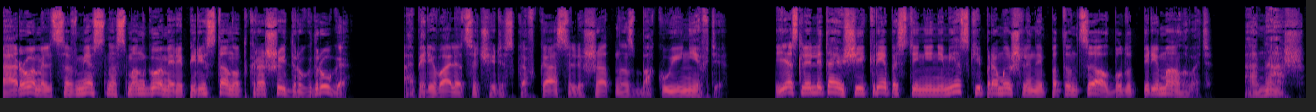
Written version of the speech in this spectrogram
а Ромель совместно с Монгомери перестанут крошить друг друга, а перевалятся через Кавказ и лишат нас Баку и нефти. Если летающие крепости не немецкий промышленный потенциал будут перемалывать, а наш.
